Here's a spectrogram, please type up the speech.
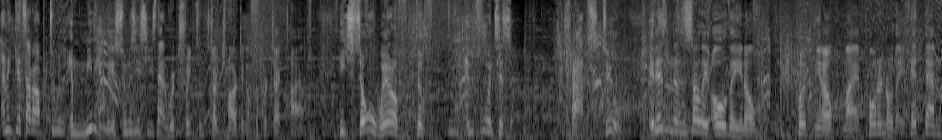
and he gets that opportunity immediately. As soon as he sees that, retreats and starts charging up the projectile. He's so aware of the, the influences traps do. It isn't necessarily, oh, they, you know, put, you know, my opponent or they hit them.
